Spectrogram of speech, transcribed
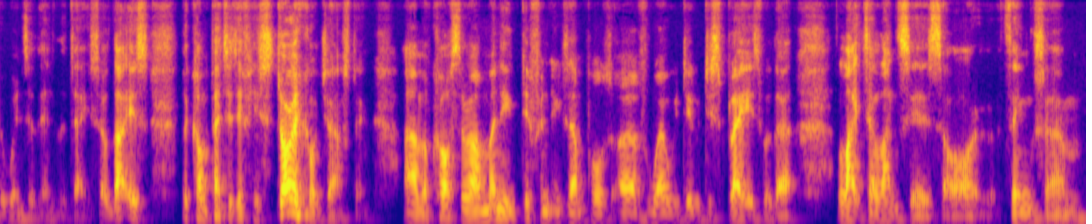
who wins at the end of the day. So that is the competitive historical jousting. Um, of course, there are many different examples of where we do displays with the lighter lances or things um,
